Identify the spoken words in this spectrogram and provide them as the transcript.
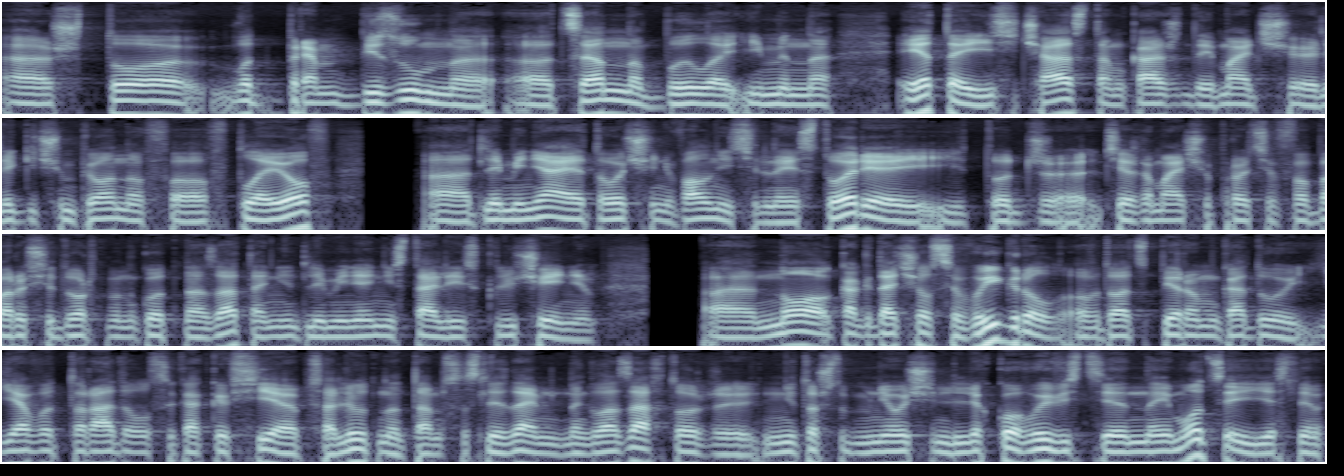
э, что вот прям безумно э, ценно было именно это. И сейчас там каждый матч Лиги Чемпионов э, в плей-офф для меня это очень волнительная история, и тот же, те же матчи против Баруси Дортмунд год назад, они для меня не стали исключением. А, но когда Челси выиграл в 2021 году, я вот радовался, как и все, абсолютно там со слезами на глазах тоже. Не то чтобы мне очень легко вывести на эмоции, если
